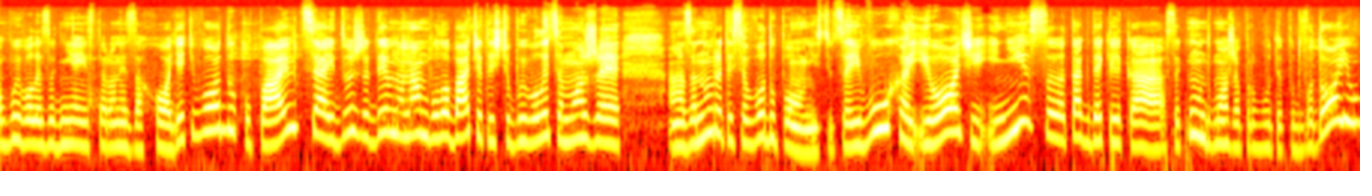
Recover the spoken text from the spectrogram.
Буйволи з однієї сторони заходять в воду, купаються, і дуже дивно нам було бачити, що буйволиця може е, зануритися в воду повністю. Це і вуха, і очі, і ніс. Так декілька секунд може пробути під водою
